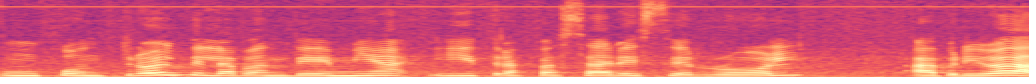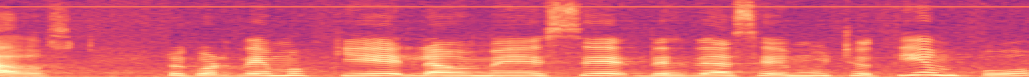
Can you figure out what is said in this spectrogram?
un control de la pandemia y traspasar ese rol a privados. Recordemos que la OMS desde hace mucho tiempo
